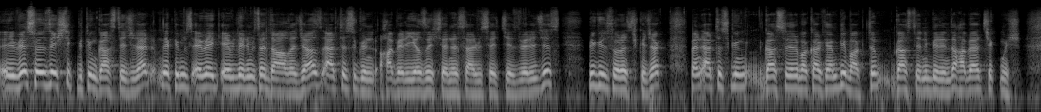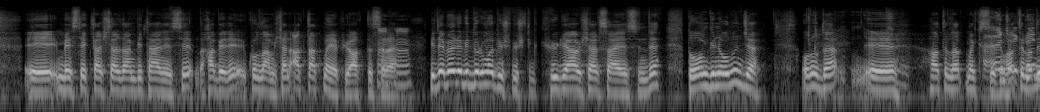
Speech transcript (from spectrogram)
E, ve sözleştik bütün gazeteciler. Hepimiz eve evlerimize dağılacağız. Ertesi gün haberi yazı işlerine servis edeceğiz, vereceğiz. Bir gün sonra çıkacak. Ben ertesi gün gazetelere bakarken bir baktım. Gazetenin birinde haber çıkmış. E, meslektaşlardan bir tanesi haberi kullanmış. Yani atlatma yapıyor aklı sıra. Bir de böyle bir duruma düşmüştük Hülya Avşar sayesinde. Doğum günü olunca onu da e, hatırlatmak istedim. Öncelikle Hatırladım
